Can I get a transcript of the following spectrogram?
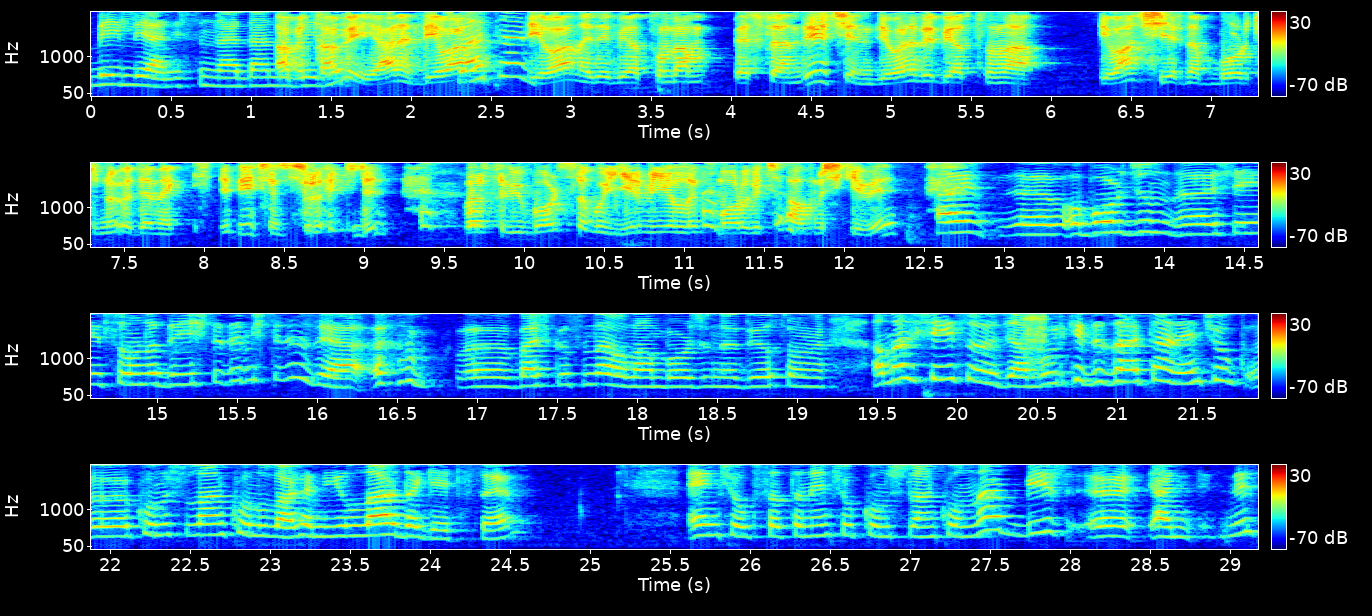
Belli yani isimlerden de Tabii belli. tabii yani divan, Zaten- divan edebiyatından beslendiği için divan edebiyatına divan şiirine borcunu ödemek istediği için sürekli burası bir borçsa bu 20 yıllık mortgage almış gibi. Hayır, e, o borcun e, şeyi sonra değişti demiştiniz ya. E, başkasına olan borcunu ödüyor sonra. Ama şey söyleyeceğim. Bu ülkede zaten en çok e, konuşulan konular hani yıllar da geçse en çok satan, en çok konuşulan konular bir e, yani ne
